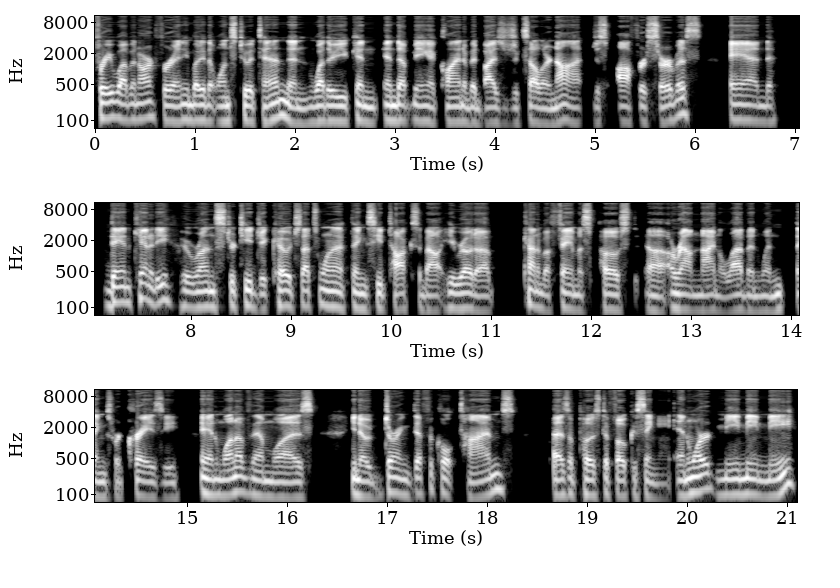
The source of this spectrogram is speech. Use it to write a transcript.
free webinar for anybody that wants to attend. And whether you can end up being a client of Advisors Excel or not, just offer service. And Dan Kennedy, who runs Strategic Coach, that's one of the things he talks about. He wrote a kind of a famous post uh, around 9-11 when things were crazy. And one of them was, you know, during difficult times, as opposed to focusing inward, me, me, me,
